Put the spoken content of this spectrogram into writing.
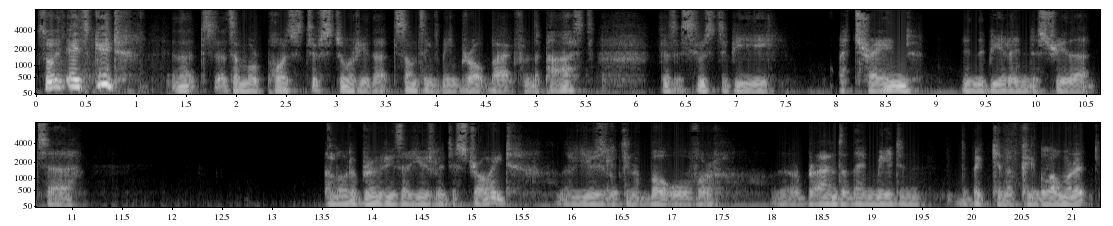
So it's good. That's, that's a more positive story that something's been brought back from the past because it seems to be a trend in the beer industry that uh, a lot of breweries are usually destroyed they're usually kind of bought over. They're brand and then made in the big kind of conglomerate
